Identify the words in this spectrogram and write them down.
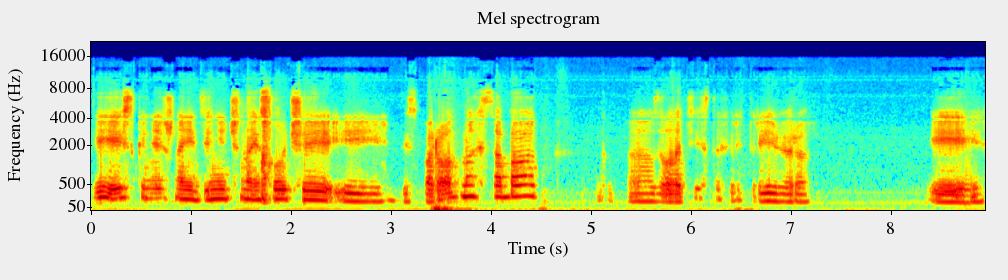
И есть, конечно, единичные случаи и беспородных собак, э, золотистых ретриверов. И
